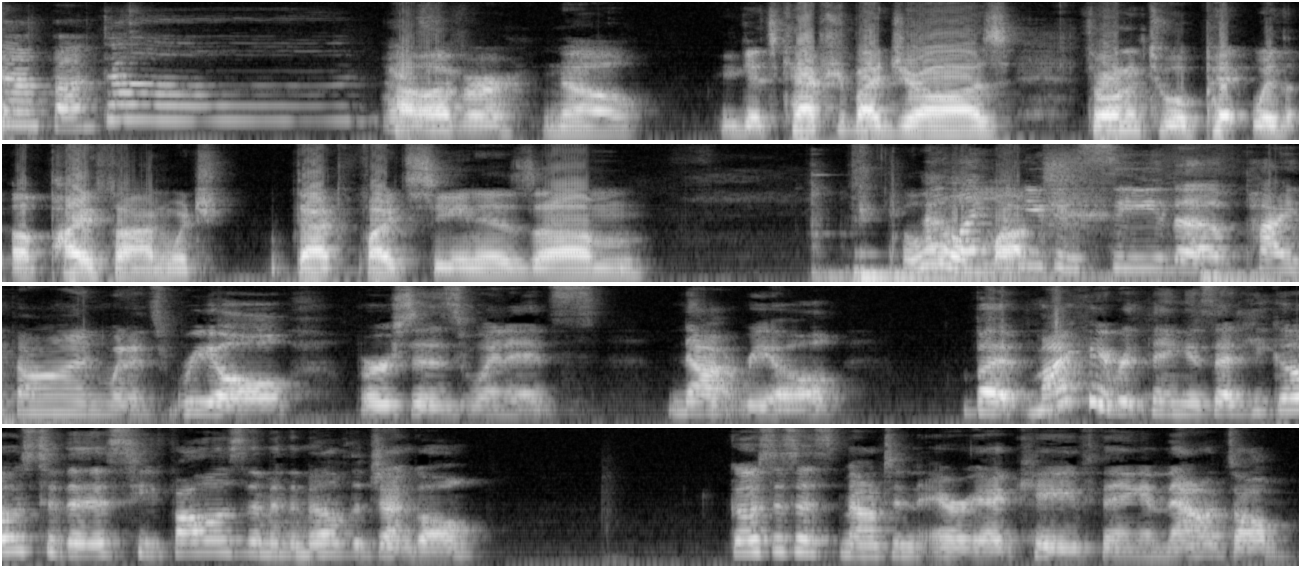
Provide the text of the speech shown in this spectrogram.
Dun, dun, dun. Yes. However, no. He gets captured by Jaws, thrown into a pit with a python, which that fight scene is um a little I like much. when you can see the python when it's real versus when it's not real. But my favorite thing is that he goes to this, he follows them in the middle of the jungle, goes to this mountain area cave thing, and now it's all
